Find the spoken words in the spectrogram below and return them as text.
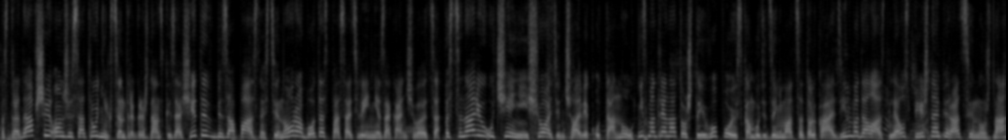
Пострадавший, он же сотрудник Центра гражданской защиты в безопасности, но работа спасателей не заканчивается. По сценарию учений еще один человек утонул. Несмотря на то, что его поиском будет заниматься только один водолаз, для успешной операции нужна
